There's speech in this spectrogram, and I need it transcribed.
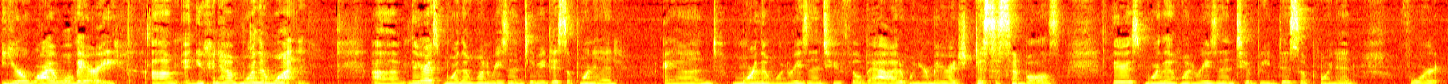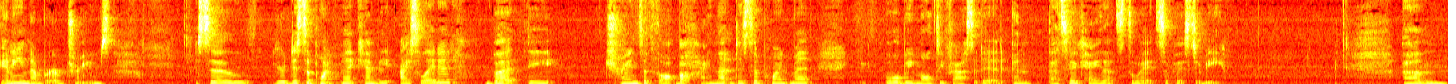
your why will vary, um, and you can have more than one. Um, there is more than one reason to be disappointed, and more than one reason to feel bad when your marriage disassembles. There is more than one reason to be disappointed for any number of dreams. So, your disappointment can be isolated, but the trains of thought behind that disappointment will be multifaceted, and that's okay. That's the way it's supposed to be. Um,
